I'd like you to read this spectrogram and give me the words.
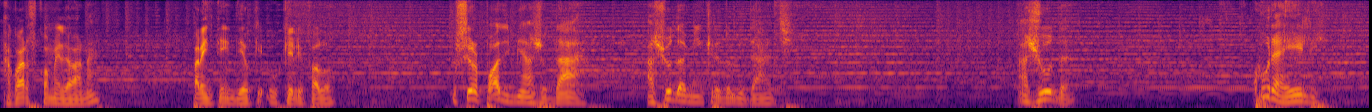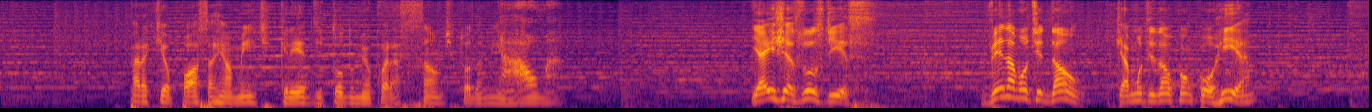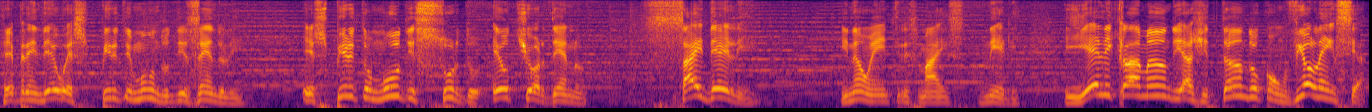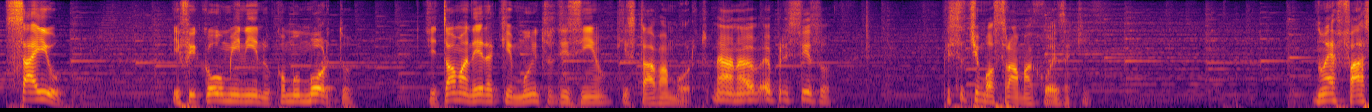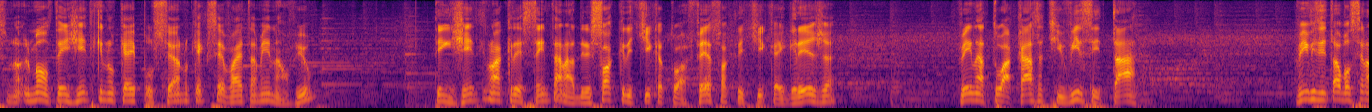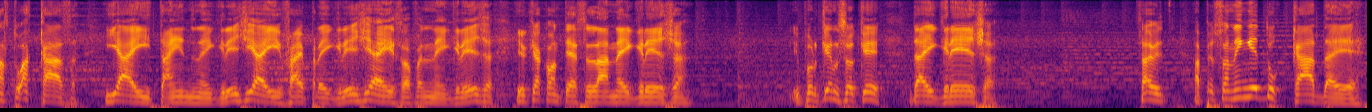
Agora ficou melhor, né? Para entender o que, o que ele falou. O Senhor pode me ajudar? Ajuda a minha incredulidade. Ajuda. Cura ele. Para que eu possa realmente crer de todo o meu coração, de toda a minha alma. E aí Jesus diz: Vendo a multidão, que a multidão concorria, repreendeu o espírito imundo, dizendo-lhe: Espírito mudo e surdo, eu te ordeno sai dele e não entres mais nele. E ele, clamando e agitando com violência, saiu e ficou o menino como morto, de tal maneira que muitos diziam que estava morto. Não, não, eu, preciso, preciso te mostrar uma coisa aqui. Não é fácil, não. irmão. Tem gente que não quer ir para o céu, não quer que você vai também, não, viu? Tem gente que não acrescenta nada, ele só critica a tua fé, só critica a igreja vem na tua casa te visitar. Vem visitar você na tua casa. E aí, tá indo na igreja, e aí vai pra igreja, e aí só vai na igreja. E o que acontece lá na igreja? E por que não sei o que da igreja? Sabe, a pessoa nem educada é.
